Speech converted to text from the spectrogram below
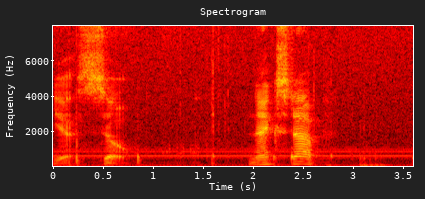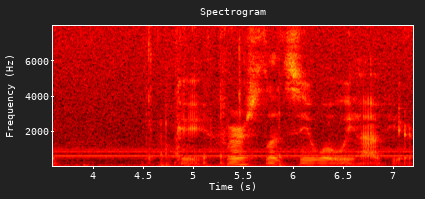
Yes, so. Next up. Okay, first let's see what we have here.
